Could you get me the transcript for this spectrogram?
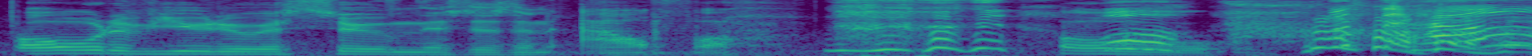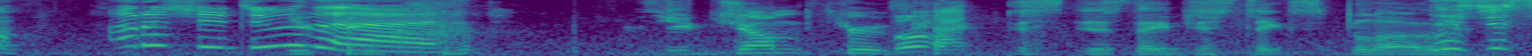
bold of you to assume this is an alpha. Whoa! Oh, What the hell? How did you do that? you jump through cactuses, they just explode. It's just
